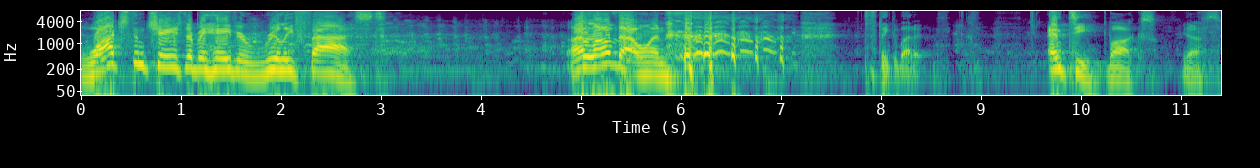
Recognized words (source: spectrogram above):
Watch them change their behavior really fast. I love that one. Think about it. Empty box, yes.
